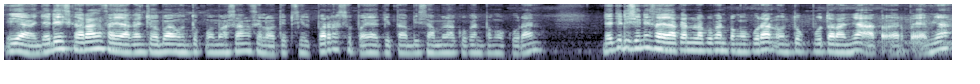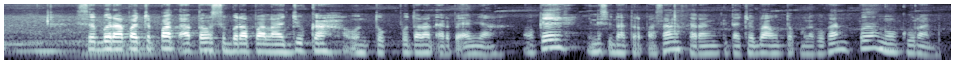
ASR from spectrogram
Iya, jadi sekarang saya akan coba untuk memasang selotip silver supaya kita bisa melakukan pengukuran. Jadi di sini saya akan melakukan pengukuran untuk putarannya atau RPM-nya seberapa cepat atau seberapa lajukah untuk putaran RPM-nya. Oke, ini sudah terpasang. Sekarang kita coba untuk melakukan pengukuran.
